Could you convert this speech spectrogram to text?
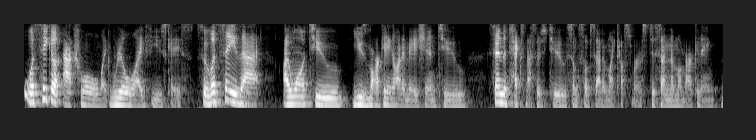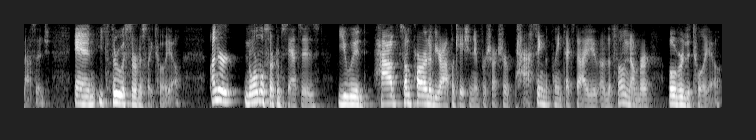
let's take an actual like real life use case. So let's say that I want to use marketing automation to send a text message to some subset of my customers to send them a marketing message and through a service like Twilio. Under normal circumstances, you would have some part of your application infrastructure passing the plain text value of the phone number over to Twilio.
